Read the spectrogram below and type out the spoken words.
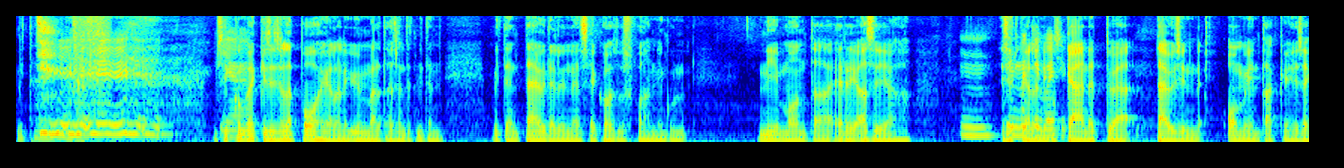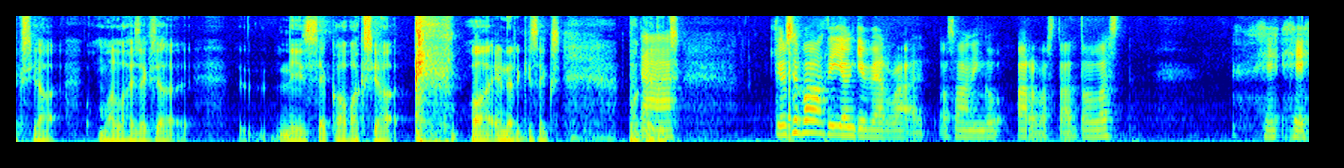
mitä? Sitten kun kaikki se siellä pohjalla, niin ymmärtää sen, että miten, miten täydellinen sekoitus vaan niin, kuin niin montaa eri asiaa. Mm, sitten vielä niin voisin... käännettyä täysin omintakeiseksi ja omanlaiseksi ja niin sekavaksi ja vaan energiseksi paketiksi. Kyllä se vaatii jonkin verran, että osaa niinku arvostaa tuollaista he, he,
